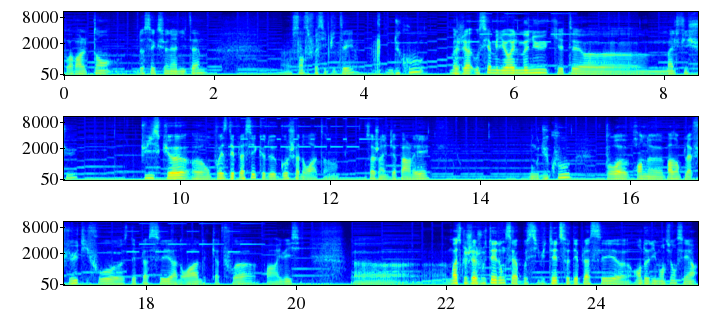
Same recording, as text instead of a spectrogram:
pour avoir le temps de sélectionner un item euh, sans se précipiter. Du coup, bah, j'ai aussi amélioré le menu qui était euh, mal fichu, puisque euh, on pouvait se déplacer que de gauche à droite. Hein. Ça j'en ai déjà parlé. Donc du coup, pour prendre par exemple la flûte, il faut se déplacer à droite quatre fois pour arriver ici. moi ce que j'ai ajouté donc c'est la possibilité de se déplacer en deux dimensions, c'est à,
